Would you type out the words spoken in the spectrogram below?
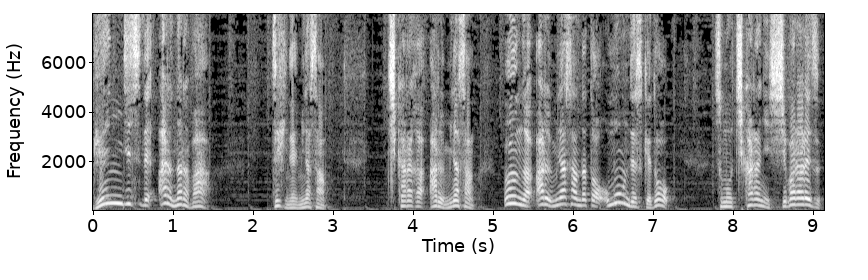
現実であるならば、ぜひね、皆さん、力がある皆さん、運がある皆さんだとは思うんですけど、その力に縛られず、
